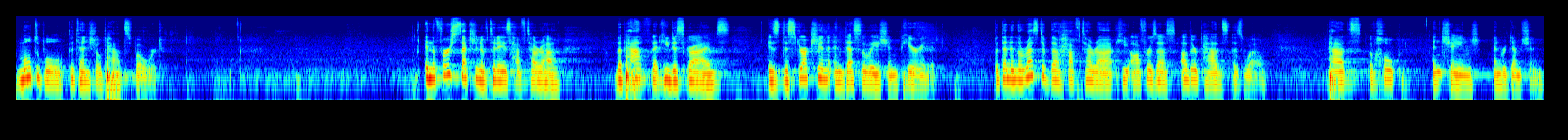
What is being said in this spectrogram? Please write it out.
multiple potential paths forward. In the first section of today's Haftarah, the path that he describes is destruction and desolation, period. But then in the rest of the Haftarah, he offers us other paths as well paths of hope and change and redemption.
